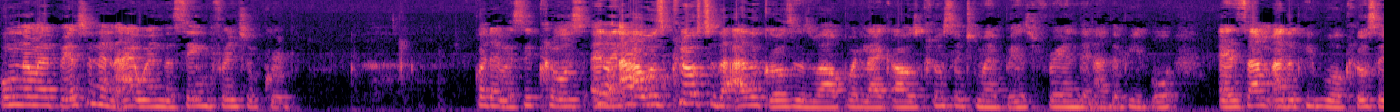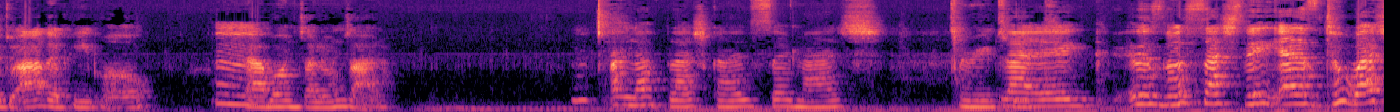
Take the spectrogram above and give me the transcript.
Umna, my best friend and I were in the same friendship group. Kodwa we see close, and No, then I, I- was close to the other girls as well. But like I was closer to my best friend than other people, and some other people were closer to other people. Mm. Yabo njalo njalo. i love blush guys so much Retweet. like there's no such thing as too much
